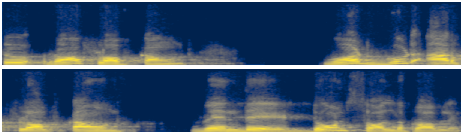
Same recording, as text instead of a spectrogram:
So raw flop count. What good are flop counts when they don't solve the problem?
